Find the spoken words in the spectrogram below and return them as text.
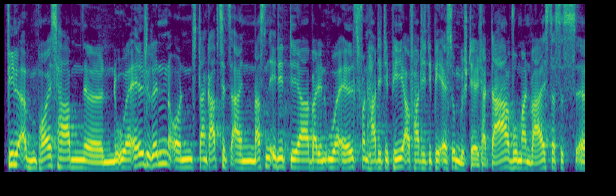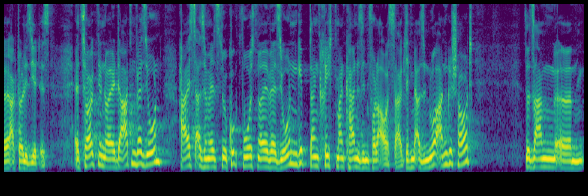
viele POIs haben eine URL drin und dann gab es jetzt einen Massenedit, der bei den URLs von HTTP auf HTTPS umgestellt hat, da wo man weiß, dass es äh, aktualisiert ist. Erzeugt eine neue Datenversion, heißt also, wenn man jetzt nur guckt, wo es neue Versionen gibt, dann kriegt man keine sinnvolle Aussage. Ich habe mir also nur angeschaut, sozusagen, ähm,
